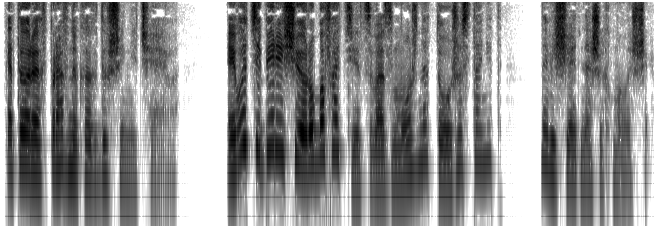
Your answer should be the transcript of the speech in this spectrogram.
которая в правнуках души не чаяла. И вот теперь еще и Робов отец, возможно, тоже станет навещать наших малышей.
